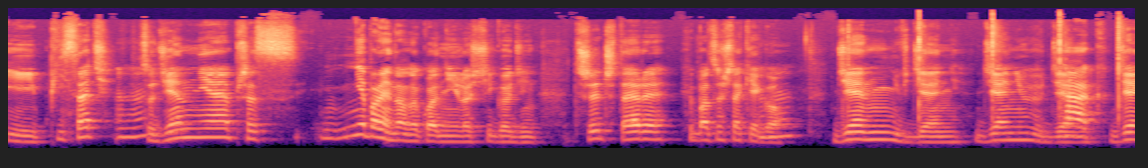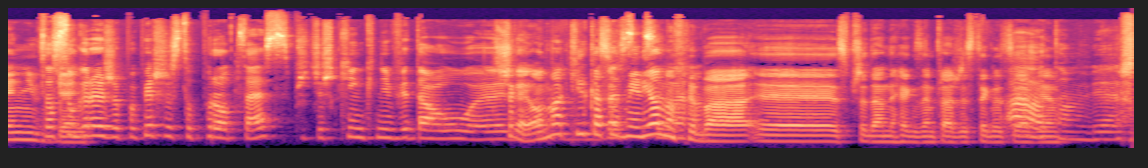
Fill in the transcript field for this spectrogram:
i pisać Mhm. codziennie przez, nie pamiętam dokładnie ilości godzin, 3, 4, chyba coś takiego. Dzień w dzień, dzień w dzień, Mhm. Tak. dzień w Co dzień. sugeruje, że po pierwsze jest to proces, przecież King nie wydał... y, Czekaj, on ma kilkaset milionów chyba y, sprzedanych egzemplarzy z tego co A, ja wiem. tam wiesz.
